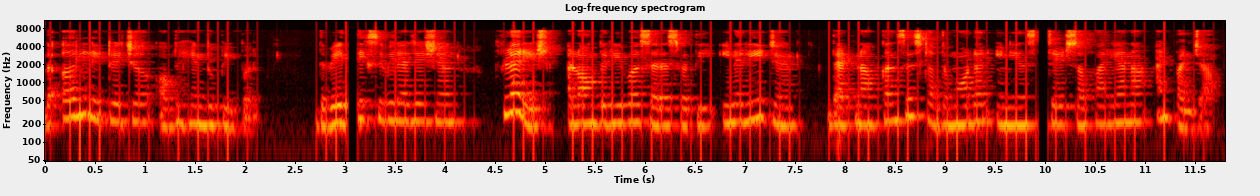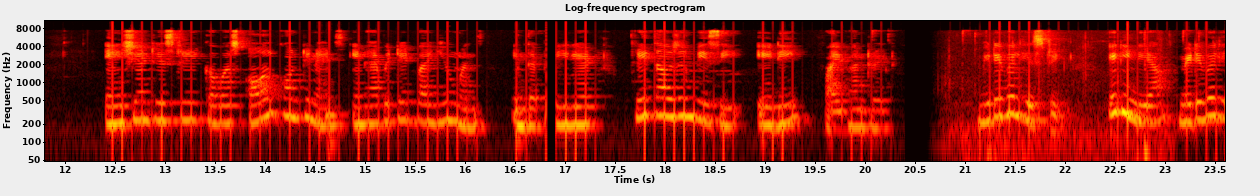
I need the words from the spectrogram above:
the early literature of the Hindu people. The Vedic civilization flourished along the river Saraswati in a region that now consists of the modern Indian states of Haryana and Punjab. Ancient history covers all continents inhabited by humans in the period 3000 BC AD 500. Medieval history In India, medieval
